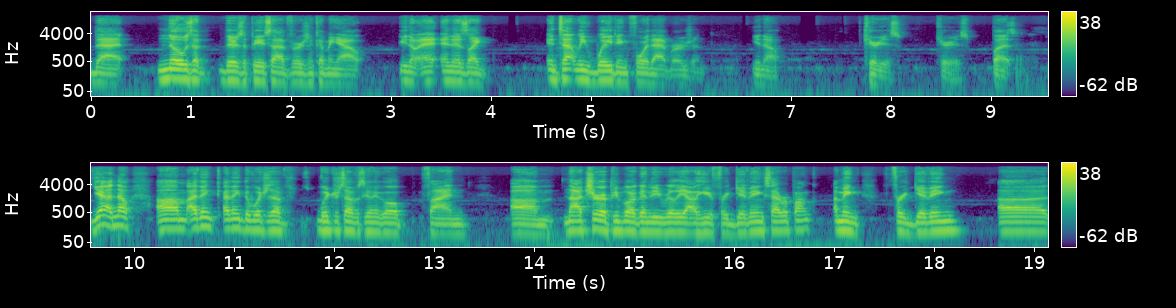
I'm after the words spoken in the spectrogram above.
That knows that there's a PS5 version coming out, you know, and, and is like intently waiting for that version, you know. Curious, curious, but yeah, no. Um, I think I think the Witcher stuff Witcher stuff is gonna go fine. Um, not sure if people are gonna be really out here forgiving Cyberpunk. I mean, forgiving uh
